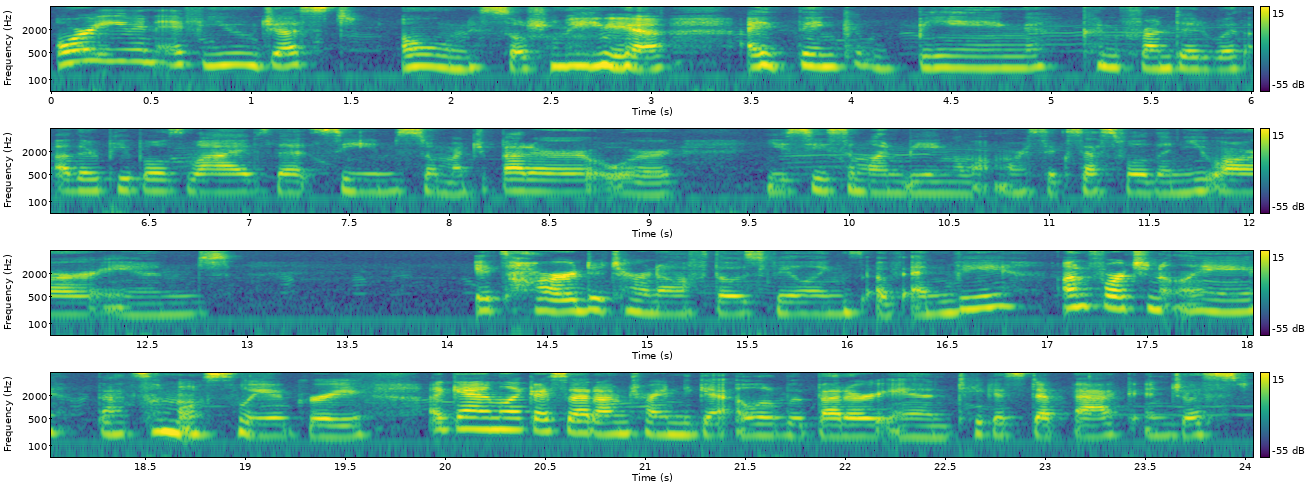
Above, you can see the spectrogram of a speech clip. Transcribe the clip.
or even if you just own social media, I think being confronted with other people's lives that seem so much better, or you see someone being a lot more successful than you are, and it's hard to turn off those feelings of envy. Unfortunately, that's a mostly agree. Again, like I said, I'm trying to get a little bit better and take a step back and just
